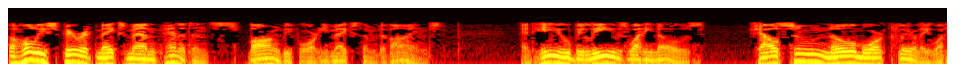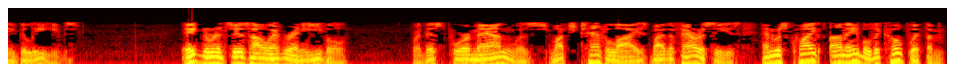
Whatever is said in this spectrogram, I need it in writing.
The Holy Spirit makes men penitents long before he makes them divines, and he who believes what he knows shall soon know more clearly what he believes. Ignorance is, however, an evil, for this poor man was much tantalized by the Pharisees, and was quite unable to cope with them.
